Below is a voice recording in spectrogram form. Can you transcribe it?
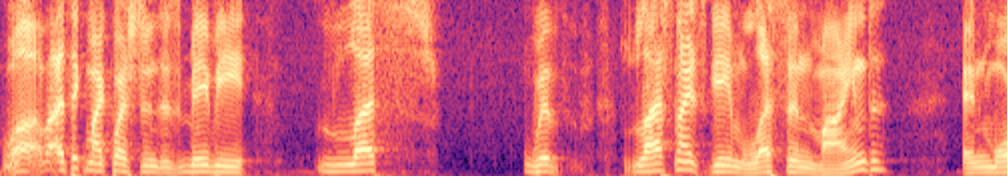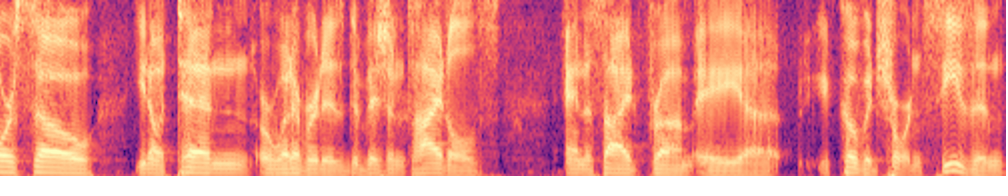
Well, I think my question is maybe less with last night's game less in mind and more so, you know, 10 or whatever it is division titles. And aside from a uh, COVID shortened season,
